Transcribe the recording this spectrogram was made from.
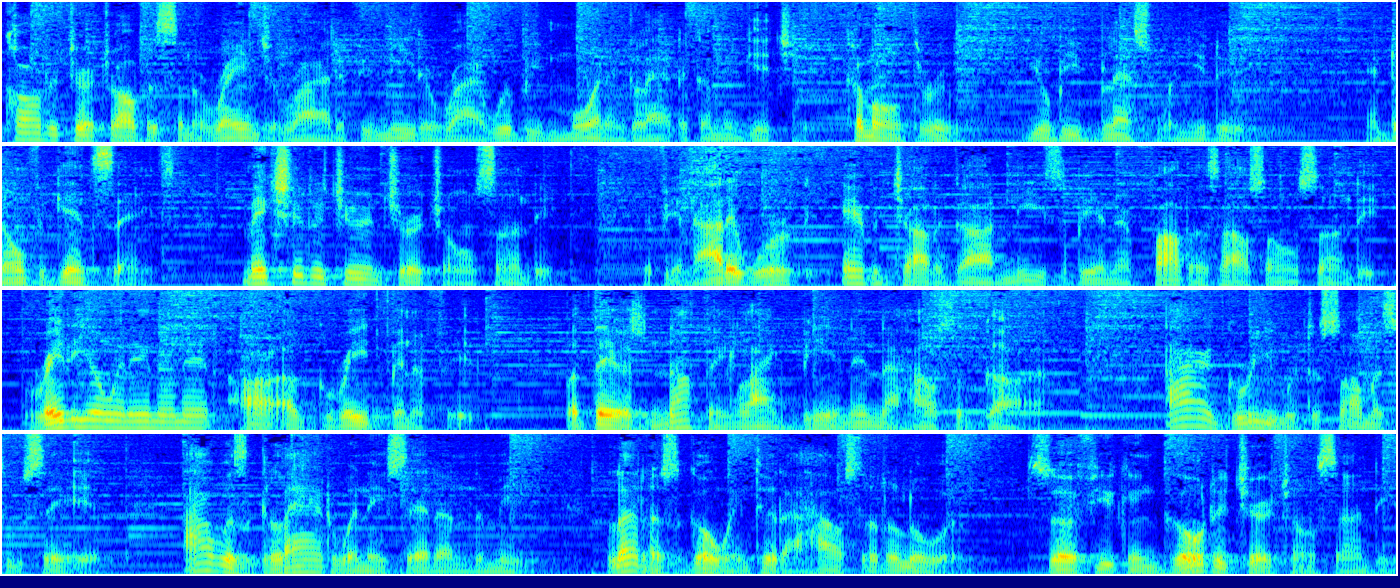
call the church office and arrange a ride. If you need a ride, we'll be more than glad to come and get you. Come on through. You'll be blessed when you do. And don't forget, saints, make sure that you're in church on Sunday. If you're not at work, every child of God needs to be in their father's house on Sunday. Radio and internet are a great benefit, but there's nothing like being in the house of God. I agree with the psalmist who said, I was glad when they said unto me, Let us go into the house of the Lord. So if you can go to church on Sunday,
